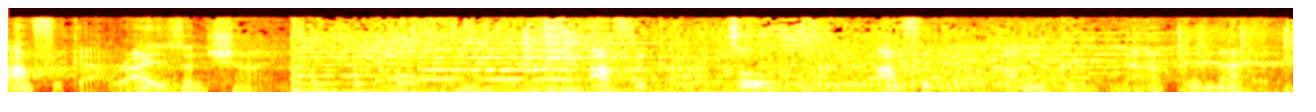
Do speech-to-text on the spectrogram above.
Africa, rise and shine. Africa, zorka. Africa, amka na ungae.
